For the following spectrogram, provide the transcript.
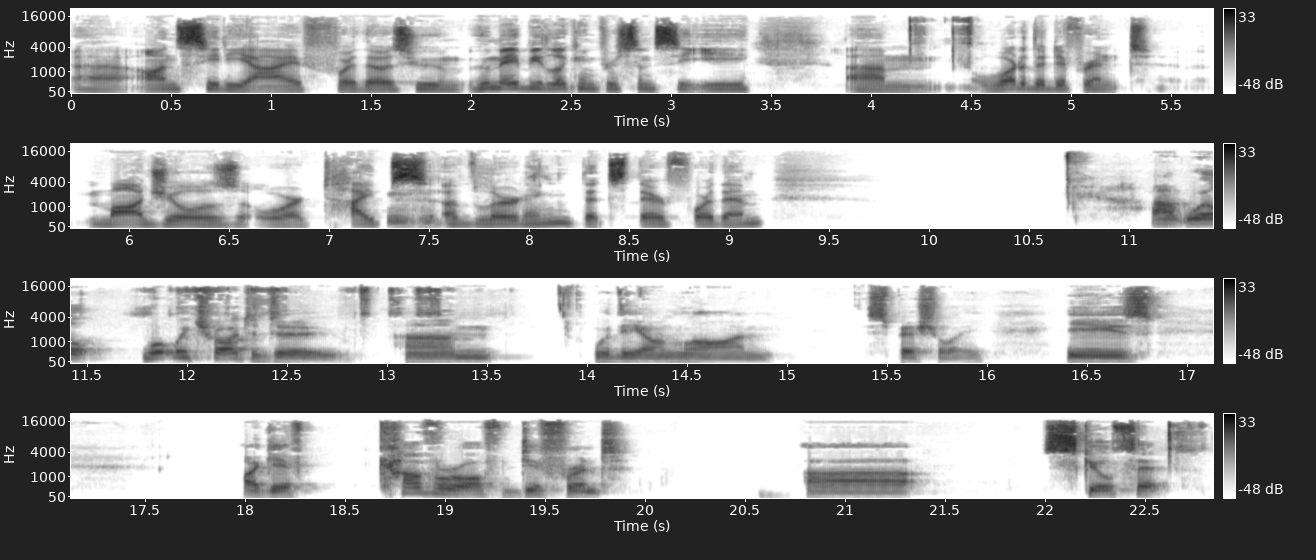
uh, on CDI for those who who may be looking for some CE. Um, what are the different modules or types mm-hmm. of learning that's there for them? Uh, well, what we try to do um, with the online, especially, is, I guess, cover off different uh, skill sets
